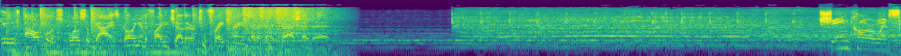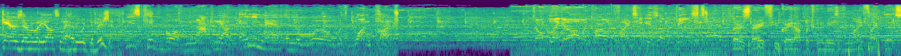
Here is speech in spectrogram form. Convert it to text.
Huge, powerful, explosive guys going in to fight each other, two freight trains that are going to crash head to head. Shane Carwin scares everybody else in the heavyweight division. He's capable of knocking out any man in the world with one punch. Don't blink at all when Carwin fights. He is a beast. There's very few great opportunities in life like this.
